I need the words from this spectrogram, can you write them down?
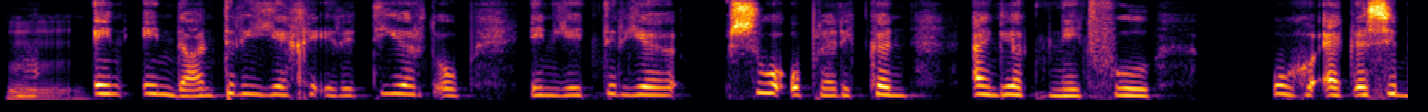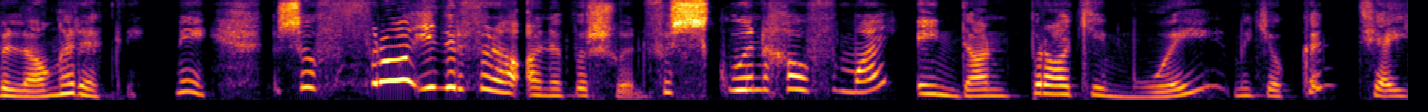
hmm. en en dan tree jy geïrriteerd op en jy tree so op dat die kind eintlik net voel Oek ek is nie belangrik nie. Nee. So vra eerder vir 'n ander persoon, verskoon gou vir my en dan praat jy mooi met jou kind. Jy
